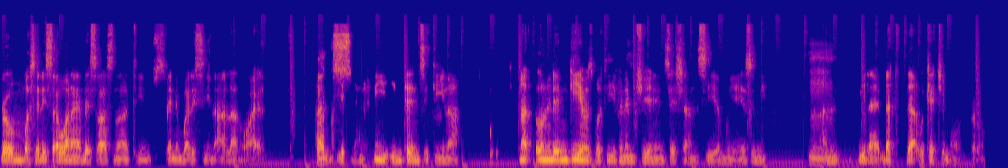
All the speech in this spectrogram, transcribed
bro, boss this is one of the best Arsenal teams anybody seen in a long while. And you can feel intensity, you know. not only them games but even them training sessions same way, you see me? Mm. And be like that that will catch him out, bro.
